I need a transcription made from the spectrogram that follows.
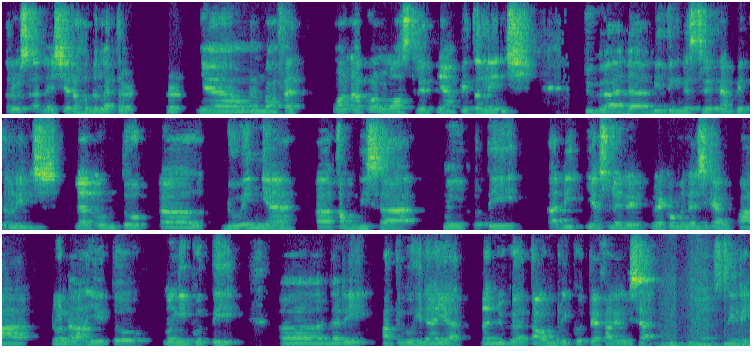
terus ada Shareholder Letter-nya Warren Buffett, One Up on Wall Street-nya Peter Lynch, juga ada Beating the Street-nya Peter Lynch. Dan untuk uh, doing-nya, uh, kamu bisa mengikuti tadi yang sudah direkomendasikan Pak Donald, yaitu mengikuti uh, dari Pak Teguh Hidayat dan juga tahun berikutnya kalian bisa jalan sendiri.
